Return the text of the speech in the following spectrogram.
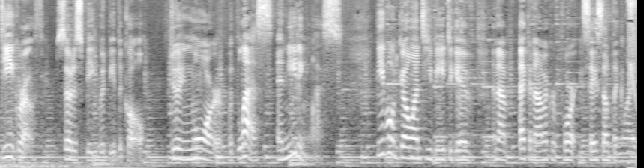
Degrowth, so to speak, would be the goal. Doing more with less and needing less. People would go on TV to give an economic report and say something like,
